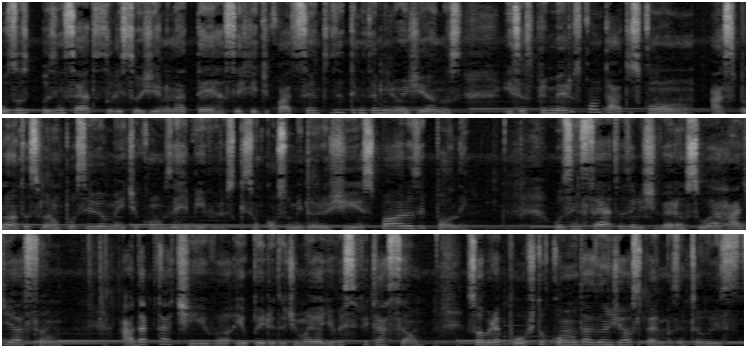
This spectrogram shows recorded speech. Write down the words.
Os, os insetos eles surgiram na Terra cerca de 430 milhões de anos e seus primeiros contatos com as plantas foram possivelmente com os herbívoros, que são consumidores de esporos e pólen. Os insetos eles tiveram sua radiação adaptativa e o período de maior diversificação sobreposto com o das angiospermas. Então, eles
